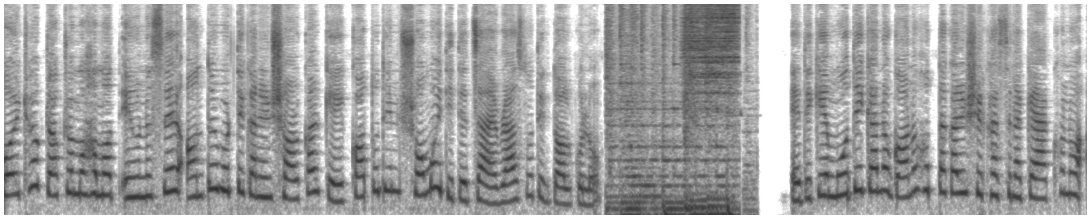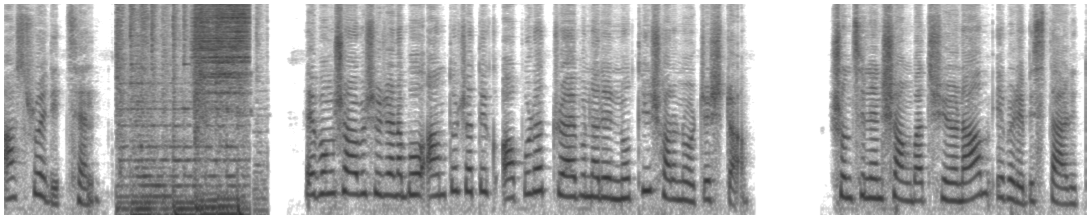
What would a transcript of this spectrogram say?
বৈঠক ডক্টর মোহাম্মদ ইউনুসের অন্তর্বর্তীকালীন সরকারকে কতদিন সময় দিতে চায় রাজনৈতিক দলগুলো? এদিকে মোদী কেন গণহত্যাকারী শেখ হাসিনাকে এখনও আশ্রয় দিচ্ছেন? এবং সর্বশেষ জানাব, আন্তর্জাতিক অপরাধ ট্রাইব্যুনালের নথি সরানোর চেষ্টা। শুনছিলেন সংবাদ শিরোনাম, এবারে বিস্তারিত।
